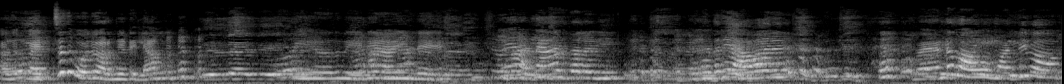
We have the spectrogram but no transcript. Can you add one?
അത് വെച്ചത് പോലും അറിഞ്ഞിട്ടില്ല. അയ്യോ അത് വീഡിയോ ആയില്ലേ വേണ്ട പാവം മതി പാവം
